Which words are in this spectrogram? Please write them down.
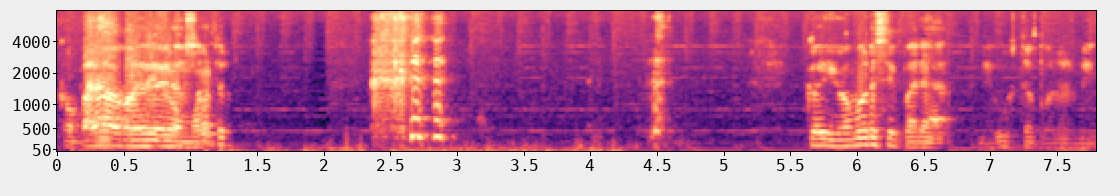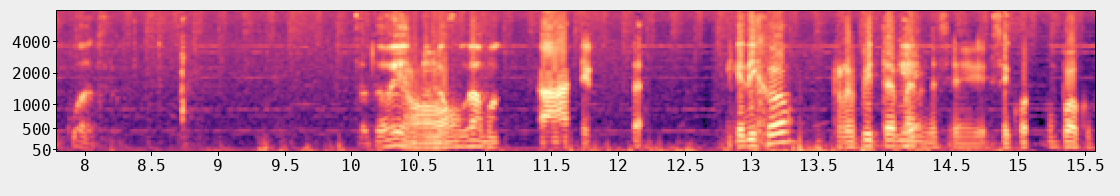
Comparado con el de los otros. Código Morse para me gusta ponerme en 4. Está todo bien, no, No. lo jugamos. Ah, ¿te gusta? ¿Qué dijo? Repíteme, ¿Qué? se, se cortó un poco.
